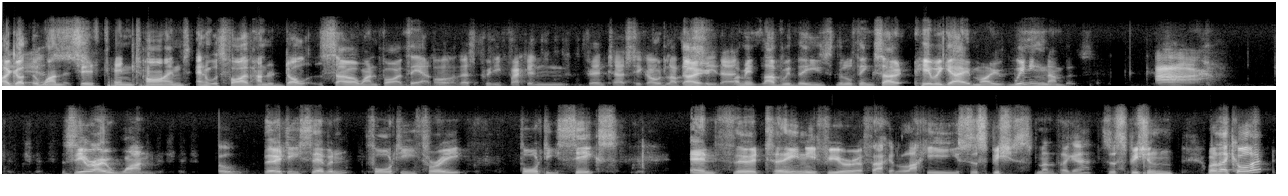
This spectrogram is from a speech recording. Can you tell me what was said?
I got the one that says 10 times and it was $500. So I won 5,000. Oh, that's pretty fucking fantastic. I would love So to see that. I'm in love with these little things. So here we go. My winning numbers ah. zero, one. Oh. 37, 43, 46, and 13 if you're a fucking lucky suspicious motherfucker. Suspicion. What do they call that?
